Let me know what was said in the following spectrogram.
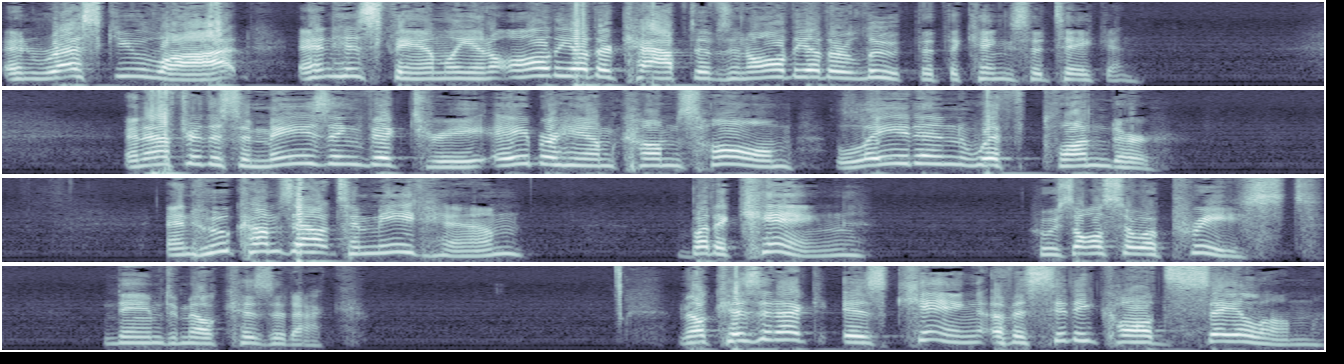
and rescue Lot and his family and all the other captives and all the other loot that the kings had taken. And after this amazing victory, Abraham comes home laden with plunder. And who comes out to meet him but a king who's also a priest named Melchizedek? Melchizedek is king of a city called Salem,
